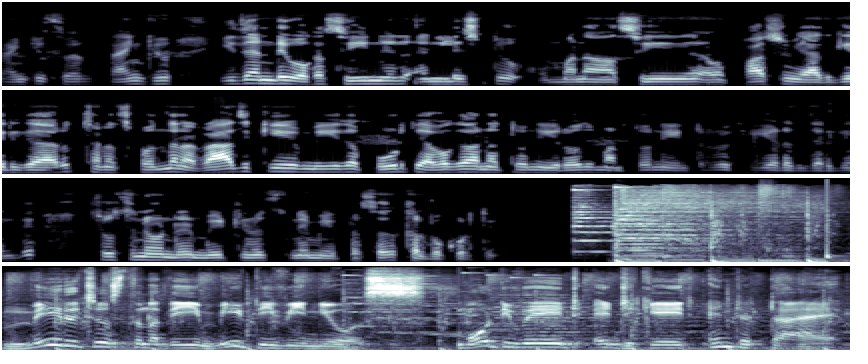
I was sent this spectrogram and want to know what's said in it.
Thank you sir thank you ఇదండి ఒక సీనియర్ అనలిస్ట్ మన సీనియర్ పాశం యాదగిరి గారు. తన స్పందన రాజకీయం మీద పూర్తి అవగాహనతో ఈ రోజు మనతో ఇంటర్వ్యూకి ఇవ్వడం జరిగింది. చూస్తూనే ఉండండి. మీటింగ్ న్యూస్ నేను మీ ప్రసాద్ కల్పకుర్తి మీరు చూస్తున్నది మీ TV news. Motivate educate entertain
